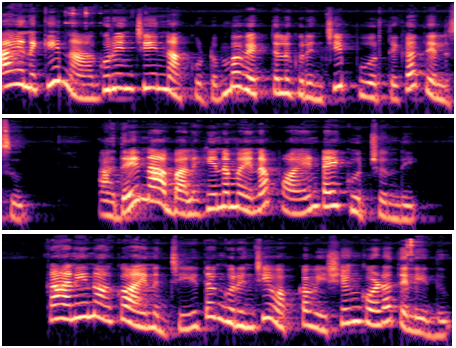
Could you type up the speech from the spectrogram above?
ఆయనకి నా గురించి నా కుటుంబ వ్యక్తుల గురించి పూర్తిగా తెలుసు. అదే నా బలహీనమైన పాయింట్ అయి కూర్చుంది. కానీ నాకు ఆయన జీవితం గురించి ఒక్క విషయం కూడా తెలియదు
